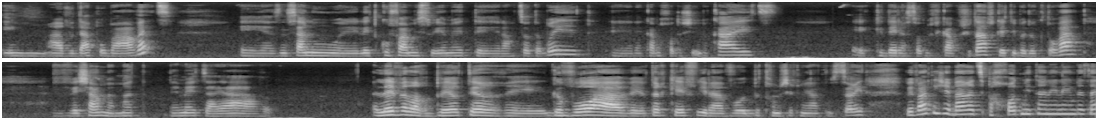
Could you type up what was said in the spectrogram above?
עם העבודה פה בארץ. uh, אז נסענו uh, לתקופה מסוימת לארצות הברית לכמה חודשים בקיץ כדי לעשות מחקר משותף, כי הייתי בדוקטורט ושם באמת, באמת זה היה level הרבה יותר גבוה ויותר כיפי לעבוד בתחום של כימיה אטמוספרית והבנתי שבארץ פחות מתעניינים בזה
